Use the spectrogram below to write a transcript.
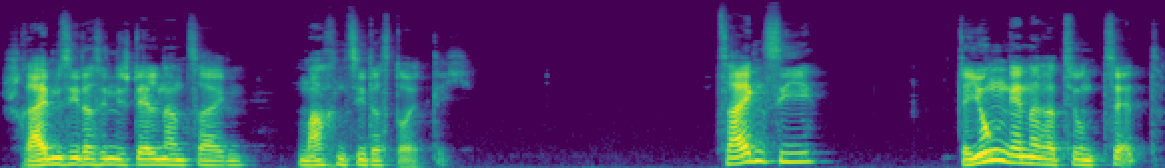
schreiben Sie das in die Stellenanzeigen, machen Sie das deutlich. Zeigen Sie der jungen Generation Z,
